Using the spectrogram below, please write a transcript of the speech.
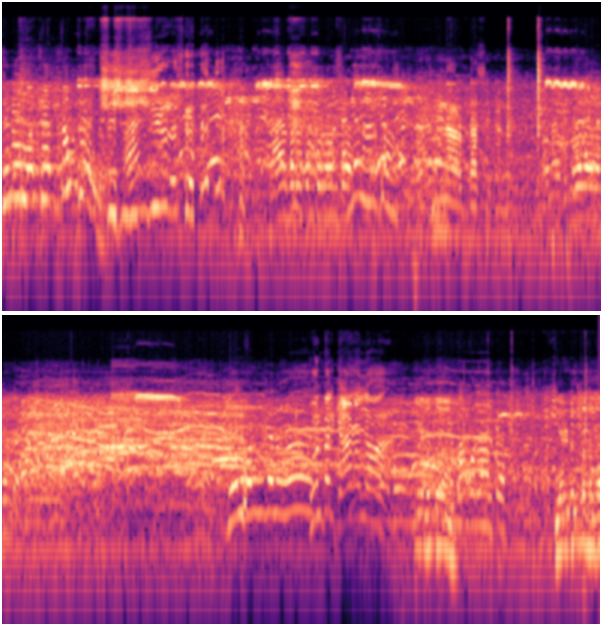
ಸಿಡೂರು ವರ್ಷ ತಪ್ಪೆ ನಾನು ಬರೋ ಸಂಪೂರ್ಣ ಒಂದು ಇನ್ನೂ ಅರ್ಧ ಸೆಕೆಂಡ್ ಈ ಒಂದು ಎರಡು ತಂಡದ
